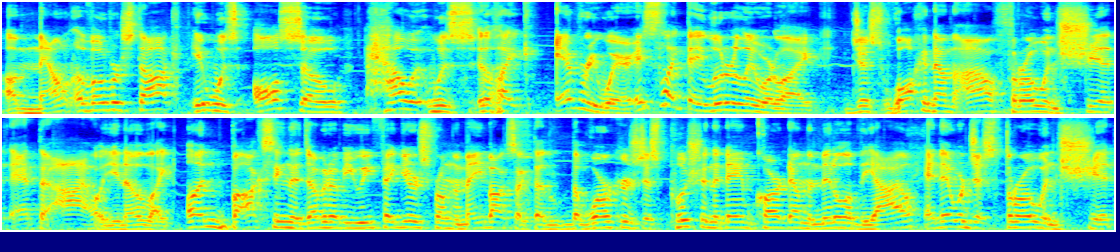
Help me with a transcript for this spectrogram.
amount of overstock. It was also how it was like everywhere. It's like they literally were like just walking down the aisle throwing shit at the aisle, you know, like unboxing the WWE figures from the main box, like the, the workers just pushing the damn cart down the middle of the aisle, and they were just throwing shit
